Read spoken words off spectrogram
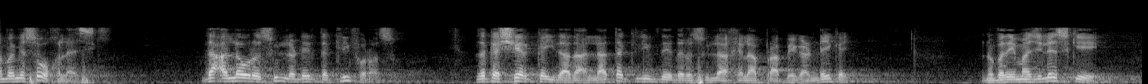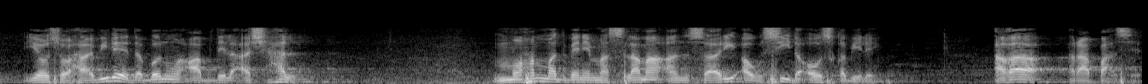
نبه می سو خلاص کی دا الله او رسول له ډېر تکلیف ورسو ځکه شرک کوي دا د الله تکلیف دی د رسول الله خلاف پراپګانډې کوي نو په دې مجلس کې یو صحابي دی د بنو عبد الاشهل محمد بن مسلمه انصاری اوسی د اوس قبیله اغا را پاسه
